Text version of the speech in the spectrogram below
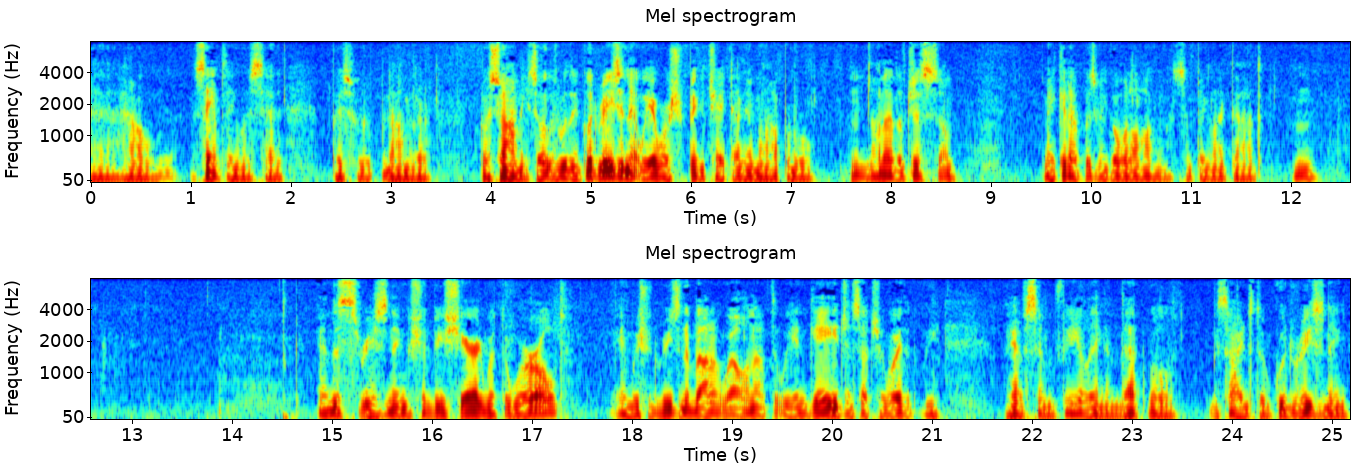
uh, how the same thing was said by Swarup Damodar Goswami. So it was with a good reason that we are worshipping Chaitanya Mahaprabhu, hmm? not out of just some make it up as we go along, something like that. Hmm? And this reasoning should be shared with the world, and we should reason about it well enough that we engage in such a way that we, we have some feeling, and that will, besides the good reasoning,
